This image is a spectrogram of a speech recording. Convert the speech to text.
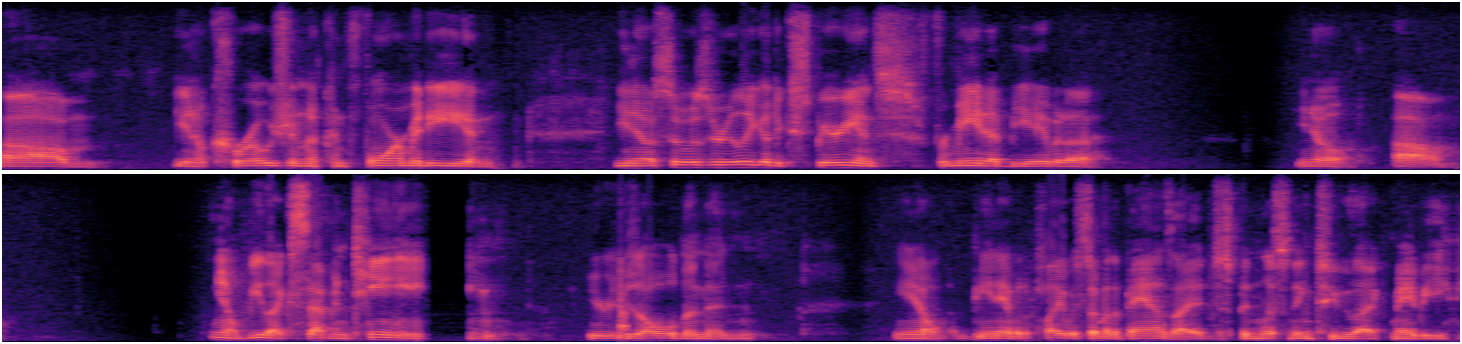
um you know Corrosion of Conformity and you know so it was a really good experience for me to be able to you know um you know be like 17 years old and then you know being able to play with some of the bands i had just been listening to like maybe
